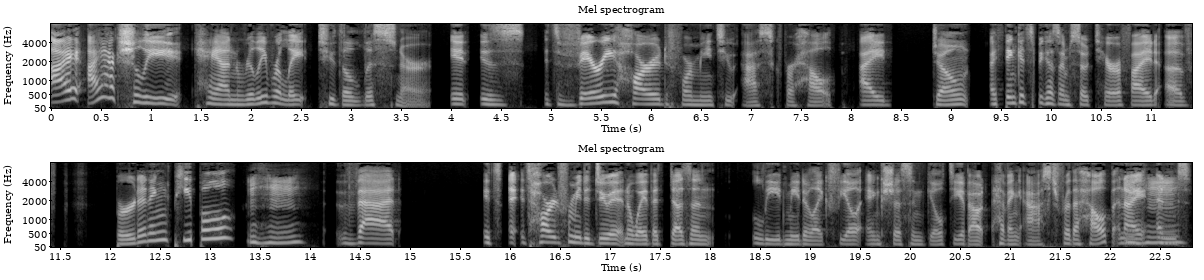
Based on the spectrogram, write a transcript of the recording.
I I actually can really relate to the listener. It is it's very hard for me to ask for help. I don't I think it's because I'm so terrified of burdening people Mm-hmm. that it's it's hard for me to do it in a way that doesn't lead me to like feel anxious and guilty about having asked for the help and I Mhm. and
